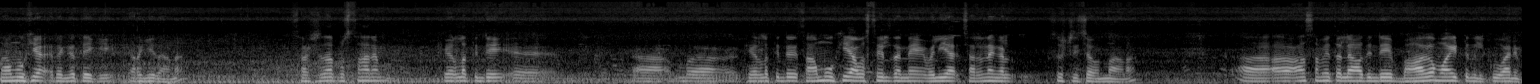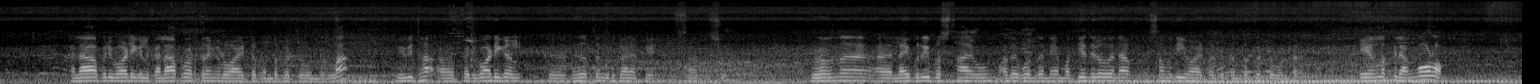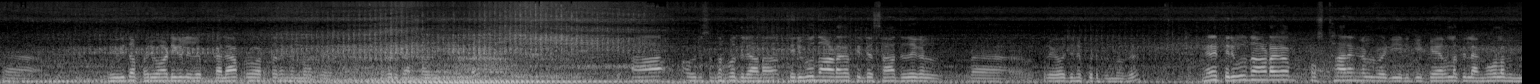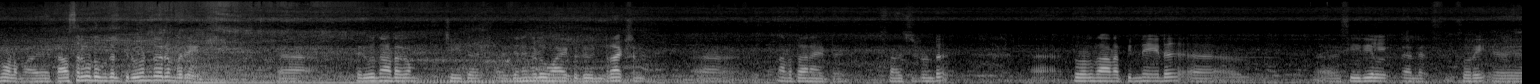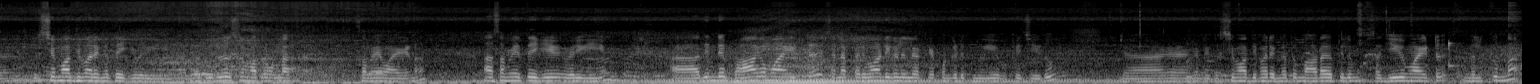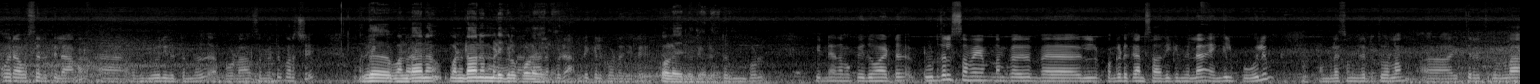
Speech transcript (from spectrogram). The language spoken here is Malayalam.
സാമൂഹ്യ രംഗത്തേക്ക് ഇറങ്ങിയതാണ്. സാക്ഷരതാ പ്രസ്ഥാനം കേരളത്തിന്റെ കേരളത്തിന്റെ സാമൂഹിക അവസ്ഥയിൽ തന്നെ വലിയ ചലനങ്ങൾ സൃഷ്ടിച്ച ഒന്നാണ്. ആ, സമയത്തെല്ലാം അതിന്റെ ഭാഗമായിട്ട് നിൽക്കുവാനും കലാപരിപാടികൾ കലാപ്രവർത്തനങ്ങളുമായിട്ട് ബന്ധപ്പെട്ടുകൊണ്ടുള്ള വിവിധ പരിപാടികൾക്ക് നേതൃത്വം കൊടുക്കാനൊക്കെ സാധിച്ചു. തുടർന്ന് ലൈബ്രറി പ്രസ്ഥാനവും അതേപോലെ തന്നെ മദ്യനിരോധന സമിതിയുമായിട്ടൊക്കെ ബന്ധപ്പെട്ടുകൊണ്ട് കേരളത്തിൽ അങ്ങോളം വിവിധ പരിപാടികളിലും കലാപ്രവർത്തനങ്ങളിലുമൊക്കെ പങ്കെടുക്കാൻ സാധിച്ചിട്ടുണ്ട്. ആ ഒരു സന്ദർഭത്തിലാണ് തെരുവു നാടകത്തിന്റെ സാധ്യതകൾ പ്രയോജനപ്പെടുത്തുന്നത്. അങ്ങനെ തെരുവു നാടക പ്രസ്ഥാനങ്ങൾ വഴി എനിക്ക് കേരളത്തിൽ അങ്ങോളം ഇങ്ങോളം കാസർഗോഡ് മുതൽ തിരുവനന്തപുരം വരെ തെരുവു നാടകം ചെയ്ത് ജനങ്ങളുമായിട്ടൊരു ഇൻട്രാക്ഷൻ നടത്താനായിട്ട് സാധിച്ചിട്ടുണ്ട്. തുടർന്നാണ് പിന്നീട് സീരിയൽ അല്ല സോറി ദൃശ്യമാധ്യമ രംഗത്തേക്ക് വരികയും ദൂരദർശനം മാത്രമുള്ള സമയമായാണ്. ആ സമയത്തേക്ക് വരികയും അതിന്റെ ഭാഗമായിട്ട് ചില പരിപാടികളിലൊക്കെ പങ്കെടുക്കുകയും ഒക്കെ ചെയ്തു. ദൃശ്യമാധ്യമ രംഗത്തും നാടകത്തിലും സജീവമായിട്ട് നിൽക്കുന്ന ഒരവസരത്തിലാണ് നമുക്ക് ജോലി കിട്ടുന്നത്. അപ്പോൾ ആ സമയത്ത് കുറച്ച് അത് Vandanam Vandanam medical college medical കോളേജിൽ കോളേജിൽ കിട്ടുമ്പോൾ പിന്നെ നമുക്ക് ഇതുമായിട്ട് കൂടുതൽ സമയം നമുക്ക് പങ്കെടുക്കാൻ സാധിക്കുന്നില്ല. എങ്കിൽ പോലും നമ്മളെ സംബന്ധിച്ചിടത്തോളം ഇത്തരത്തിലുള്ള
